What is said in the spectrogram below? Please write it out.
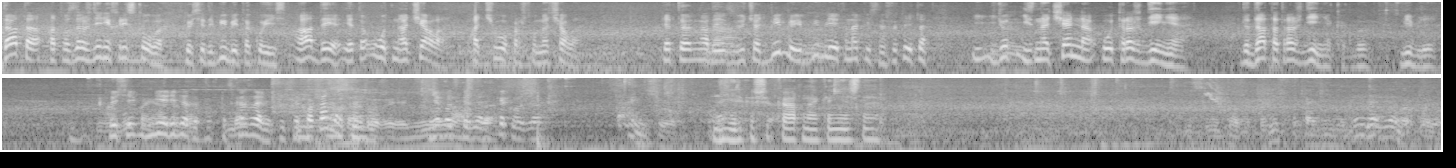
дата от возрождения Христова. То есть это в Библии такое есть. АД, это от начала. От чего прошло начало? Это надо изучать Библию, и в Библии это написано, что это, это идет изначально от рождения. Это дата от рождения, как бы, в Библии. То есть мне ребята подсказали, то есть я показывал, что тоже не мне знал, подсказали. Как вас зовут? А, ничего. Дверька шикарная, конечно. Если мы тоже туристы ходили, ну, да, много ходят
